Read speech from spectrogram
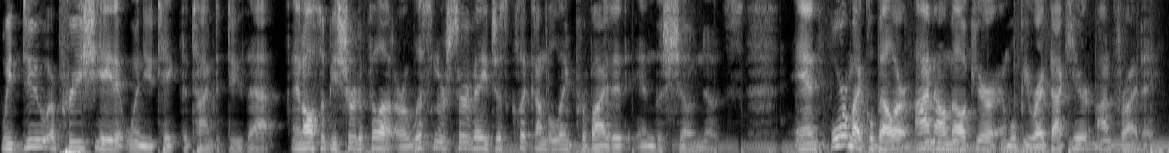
we do appreciate it when you take the time to do that. And also be sure to fill out our listener survey. Just click on the link provided in the show notes. And for Michael Beller, I'm Al Melchior, and we'll be right back here on Friday.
